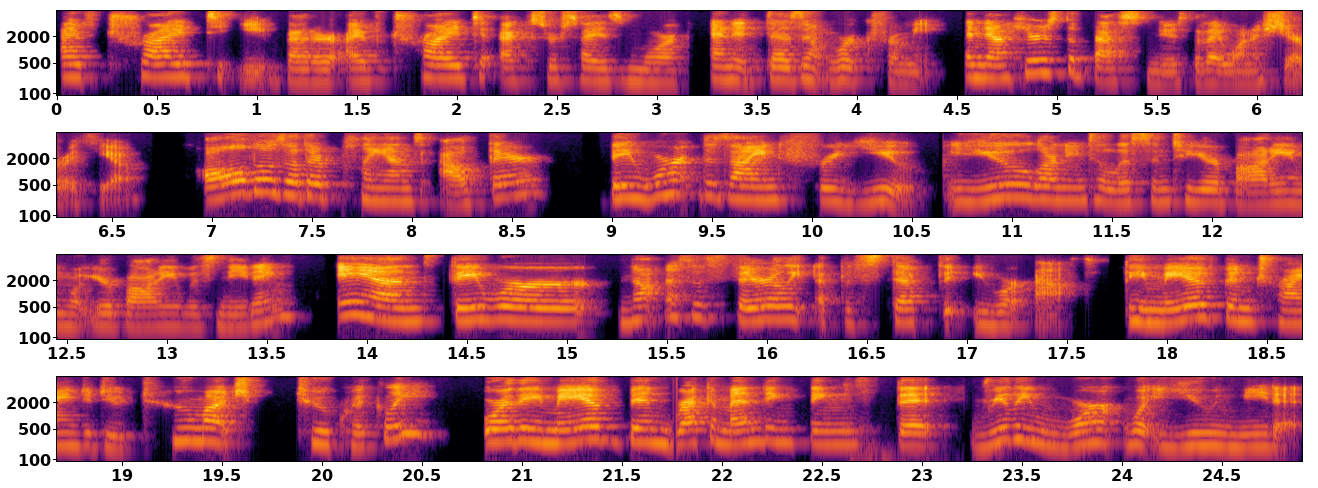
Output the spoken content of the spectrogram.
I've tried to eat better. I've tried to exercise more, and it doesn't work for me. And now here's the best news that I want to share with you. All those other plans out there, they weren't designed for you. You learning to listen to your body and what your body was needing. And they were not necessarily at the step that you were at. They may have been trying to do too much too quickly or they may have been recommending things that really weren't what you needed,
